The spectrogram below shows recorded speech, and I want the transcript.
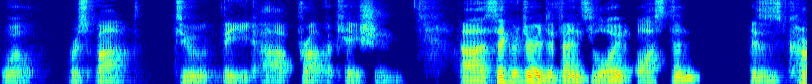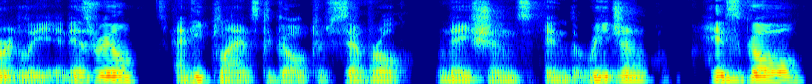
we'll respond to the uh, provocation. Uh, Secretary of Defense Lloyd Austin is currently in Israel, and he plans to go to several nations in the region his goal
